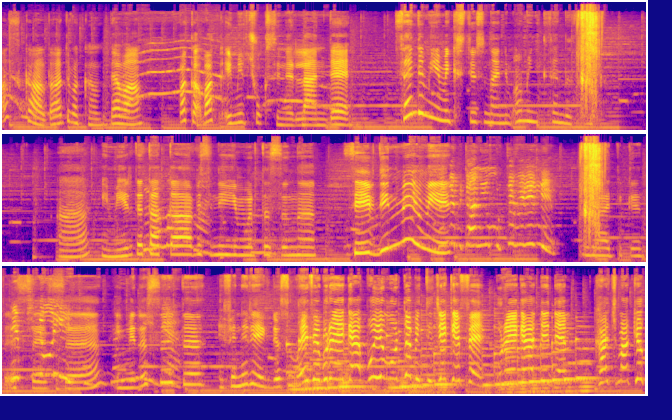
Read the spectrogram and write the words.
az kaldı. Hadi bakalım. Devam. Bak bak Emir çok sinirlendi. Sen de mi yemek istiyorsun annem? Aminik sen de ısır. Aa, Emir de tattı abisinin yumurtasını. Sevdin mi Emir? Bir tane yumurta verelim. Hadi kız ısırsın. Emir ısırdı. Efe nereye gidiyorsun? Efe buraya gel. Bu yumurta bitecek Efe. Buraya gel dedim. Kaçmak yok.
